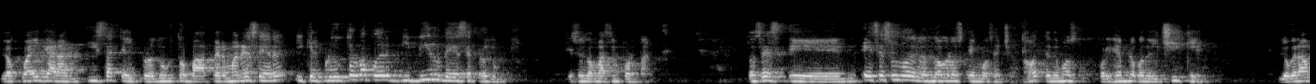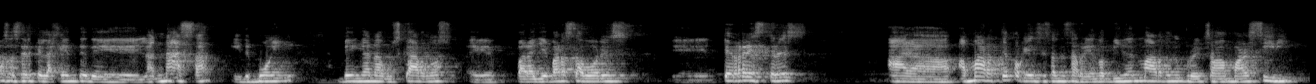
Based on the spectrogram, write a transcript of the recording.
lo cual garantiza que el producto va a permanecer y que el productor va a poder vivir de ese producto, eso es lo más importante. Entonces, eh, ese es uno de los logros que hemos hecho, ¿no? Tenemos, por ejemplo, con el chicle, logramos hacer que la gente de la NASA y de Boeing vengan a buscarnos eh, para llevar sabores eh, terrestres a, a, Marte, porque ellos están desarrollando vida en Marte en un proyecto que se llama Mars City.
